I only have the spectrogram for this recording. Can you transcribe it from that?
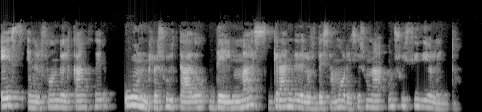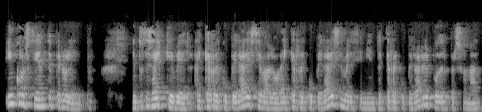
Es en el fondo el cáncer un resultado del más grande de los desamores, es un suicidio lento, inconsciente pero lento. Entonces hay que ver, hay que recuperar ese valor, hay que recuperar ese merecimiento, hay que recuperar el poder personal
